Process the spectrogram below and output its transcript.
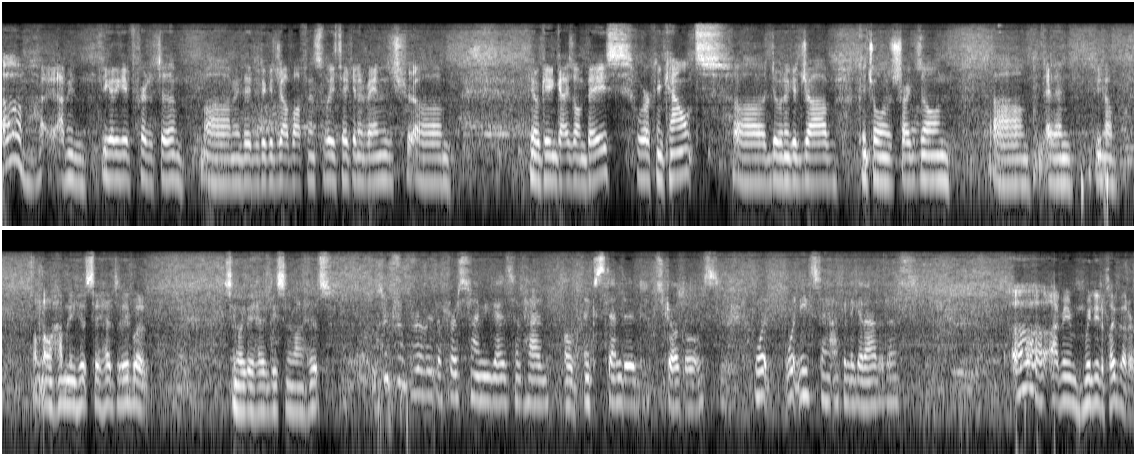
I- I mean, you got to give credit to them. Uh, I mean, they did a good job offensively, taking advantage. Um, you know, getting guys on base, working counts, uh, doing a good job controlling the strike zone, um, and then you know, I don't know how many hits they had today, but it seemed like they had a decent amount of hits. This is really the first time you guys have had oh, extended struggles. What what needs to happen to get out of this? Uh, I mean, we need to play better.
